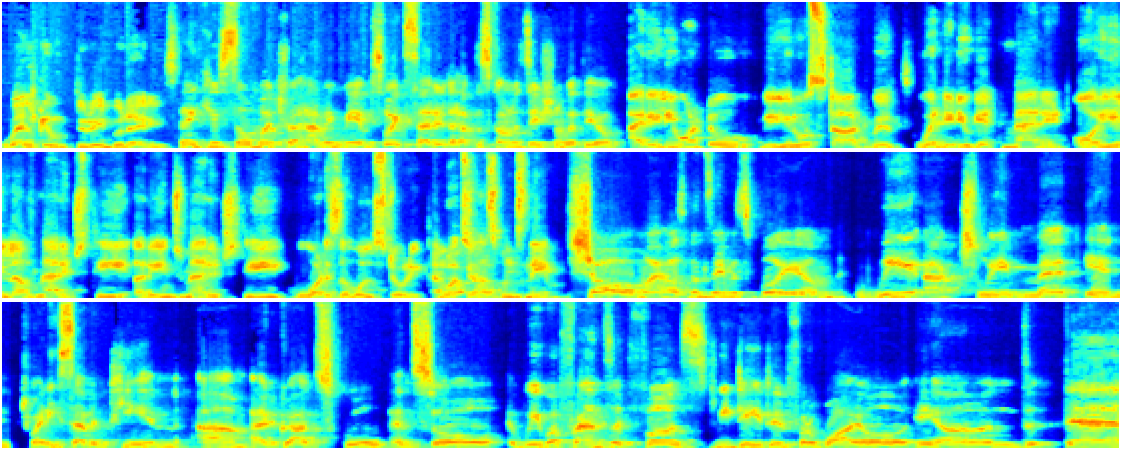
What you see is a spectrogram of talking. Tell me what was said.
Welcome to Rainbow Diaries. Thank you so much for having me. I'm so excited to have this conversation with you. I really want to, you know, start with when did you get married? Or your love marriage thi, arranged marriage thi? What is the whole story? And what's your husband's name? Sure. My husband's name is William. We actually met in 2017 um, at grad school. And so we were friends at first. We dated for a while. And then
